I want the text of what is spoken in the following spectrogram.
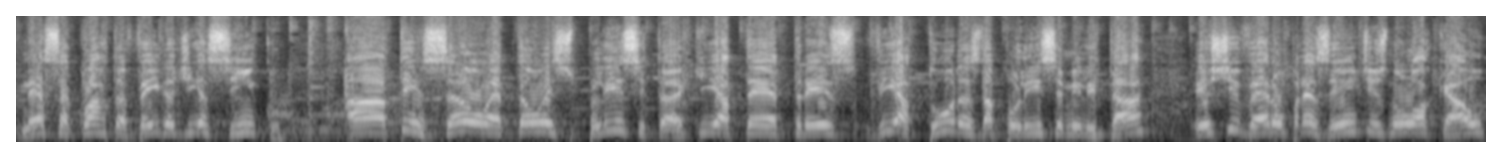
nessa quarta-feira, dia 5. A tensão é tão explícita que até três viaturas da Polícia Militar estiveram presentes no local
